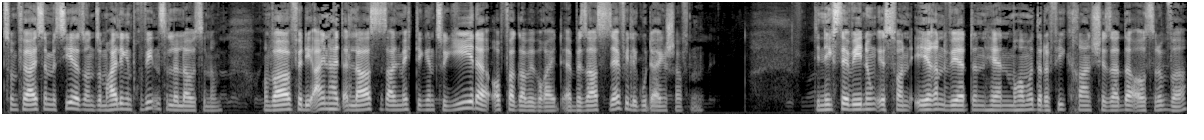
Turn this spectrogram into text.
zum verheißenen Messias und zum heiligen Propheten und war für die Einheit Allahs des Allmächtigen zu jeder Opfergabe bereit. Er besaß sehr viele gute Eigenschaften. Die nächste Erwähnung ist von ehrenwerten Herrn Mohammed Rafiq Khan Shehzada aus Ribwa,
